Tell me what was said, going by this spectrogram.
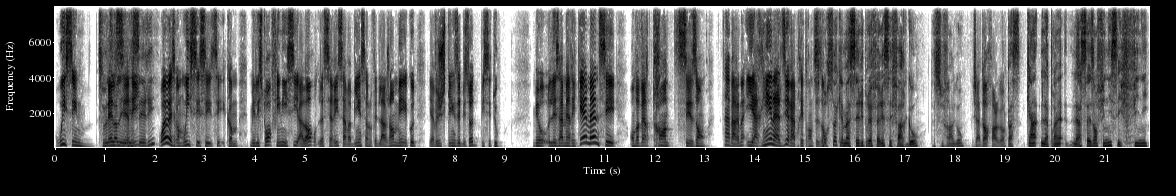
Oui, c'est une Tu veux belle dire les- série. les séries? Ouais, ouais, c'est comme, oui, c'est, c'est, c'est comme, mais l'histoire finit ici. Alors, la série, ça va bien, ça nous fait de l'argent, mais écoute, il y avait juste 15 épisodes, puis c'est tout. Mais oh, les Américains, man, c'est, on va vers 30 saisons. Tabarnak, il n'y a rien à dire après 30 C'est saisons. pour ça que ma série préférée, c'est Fargo. T'as-tu vu Fargo? J'adore Fargo. Parce que quand la, première- la saison finit, c'est fini.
